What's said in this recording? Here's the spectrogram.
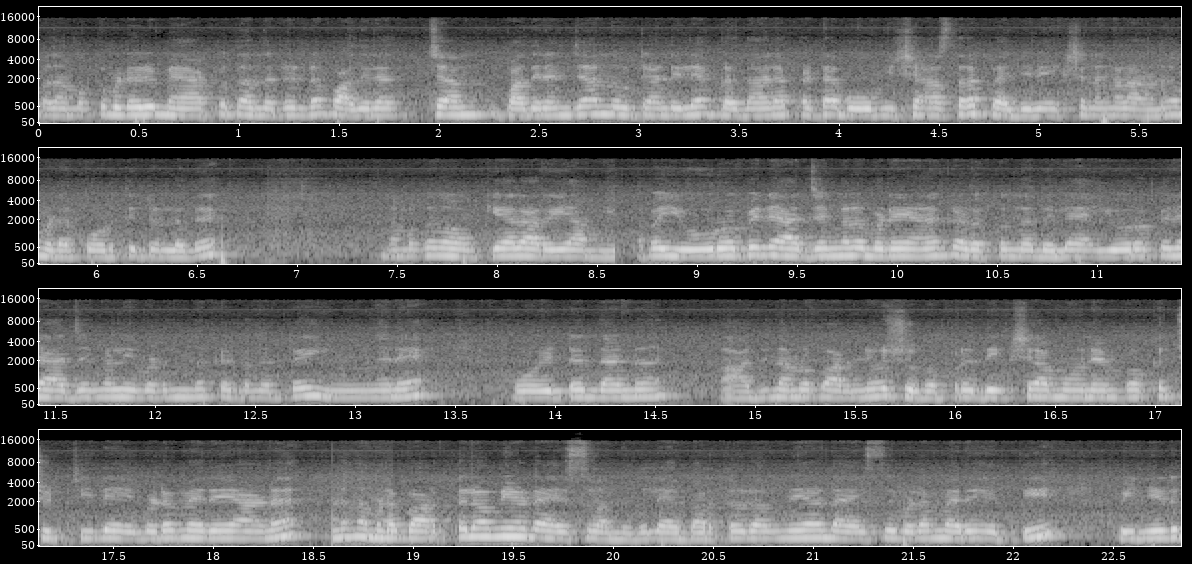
അപ്പോൾ നമുക്കിവിടെ ഒരു മാപ്പ് തന്നിട്ടുണ്ട്. പതിനഞ്ചാം പതിനഞ്ചാം നൂറ്റാണ്ടിലെ പ്രധാനപ്പെട്ട ഭൂമിശാസ്ത്ര പര്യവേക്ഷണങ്ങളാണ് ഇവിടെ കൊടുത്തിട്ടുള്ളത്. നമുക്ക് നോക്കിയാൽ അറിയാം. അപ്പോൾ യൂറോപ്യൻ രാജ്യങ്ങൾ ഇവിടെയാണ് കിടക്കുന്നത് അല്ലേ യൂറോപ്യൻ രാജ്യങ്ങൾ ഇവിടെ നിന്ന് കിടന്നിട്ട് ഇങ്ങനെ പോയിട്ട് എന്താണ്? ആദ്യം നമ്മൾ പറഞ്ഞു ശുഭപ്രതീക്ഷ മോനമ്പൊക്കെ ചുറ്റിയില്ലേ ഇവിടം വരെയാണ് നമ്മുടെ ബർത്തലോമിയോ ഡയസ് വന്നത് അല്ലേ ബർത്തലോമിയോ ഡയസ് ഇവിടം വരെ എത്തി. പിന്നീട്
